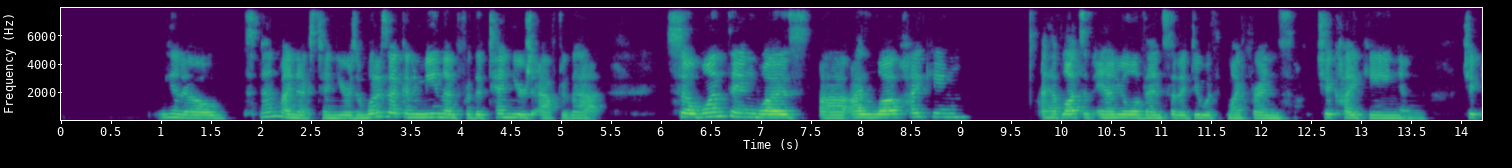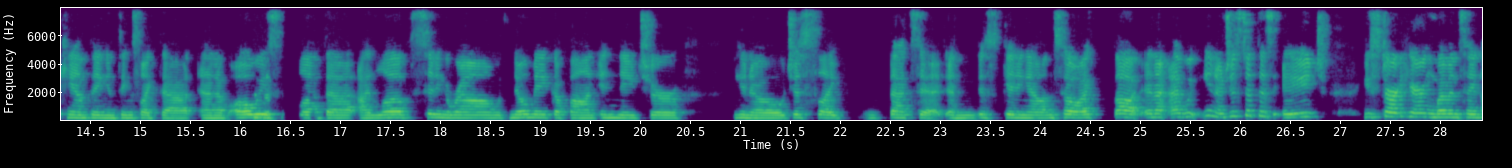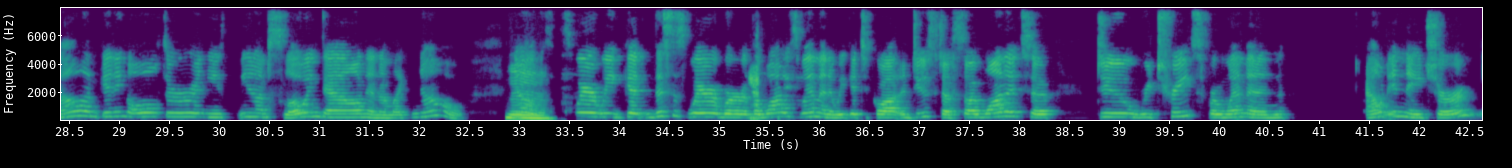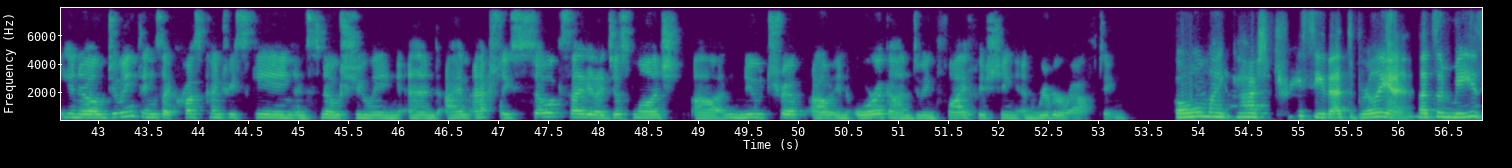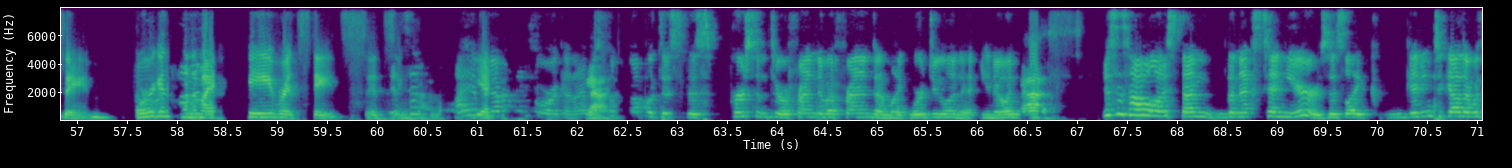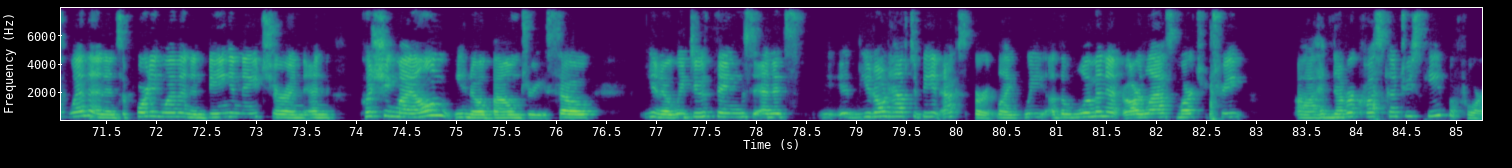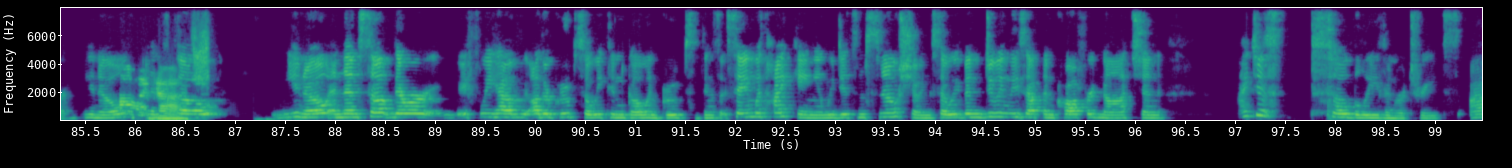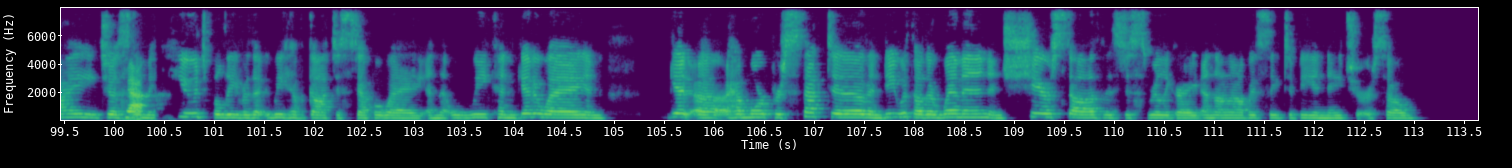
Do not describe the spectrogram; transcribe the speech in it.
you know spend my next 10 years and what is that going to mean then for the 10 years after that so one thing was uh, i love hiking I have lots of annual events that I do with my friends, chick hiking and chick camping and things like that. And I've always mm-hmm. loved that. I love sitting around with no makeup on in nature, you know, just like that's it and just getting out. And so I thought, and I, I would, you know, just at this age, you start hearing women saying, "Oh, I'm getting older, and you, you know, I'm slowing down." And I'm like, "No, mm. you know, hmm. this is where we get, this is where we're the wise women and we get to go out and do stuff. So I wanted to do retreats for women out in nature, you know, doing things like cross country skiing and snowshoeing. And I'm actually so excited. I just launched a new trip out in Oregon doing fly fishing and river rafting. Oh my gosh, Tracy, that's brilliant. That's amazing. Oregon's one of my favorite states. It's Is incredible. It? I have yeah. never been to Oregon. I yeah. was hooked up with this this person through a friend of a friend. I'm like, we're doing it, you know. And yes this is how I want to spend the next 10 years is like getting together with women and supporting women and being in nature and, and pushing my own, you know, boundaries. So, you know, we do things and it's, it, you don't have to be an expert. Like we, the woman at our last March retreat uh, had never cross country skied before, you know? Oh and gosh. so, you know, and then some, there were, if we have other groups, so we can go in groups and things like, same with hiking and we did some snowshoeing. So we've been doing these up in Crawford Notch and, I just so believe in retreats. I just yeah. am a huge believer that we have got to step away and that we can get away and get uh, have more perspective and be with other women and share stuff is just really great. And then obviously to be in nature. So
